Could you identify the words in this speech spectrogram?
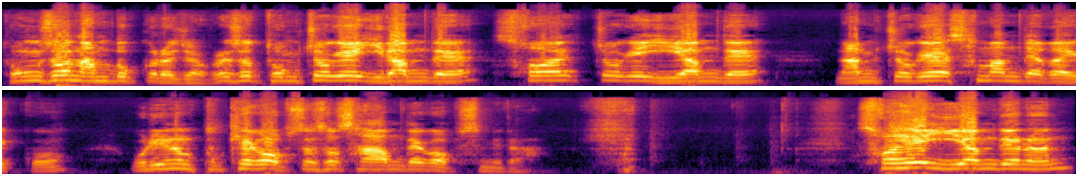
동서남북 그러죠. 그래서 동쪽에 1함대, 서쪽에 2함대, 남쪽에 3함대가 있고 우리는 북해가 없어서 4함대가 없습니다. 서해 2함대는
